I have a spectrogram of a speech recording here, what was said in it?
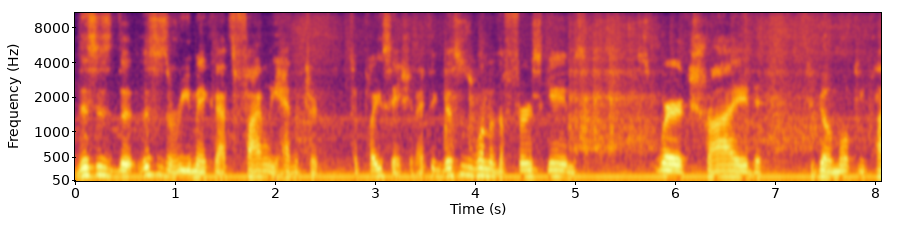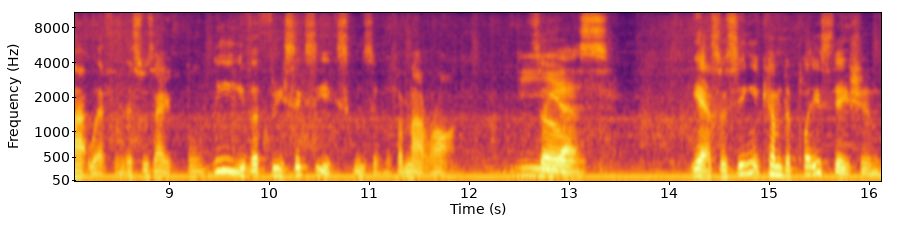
this is the this is a remake that's finally headed to, to PlayStation. I think this is one of the first games where it tried to go multi-plat with, and this was, I believe, a 360 exclusive, if I'm not wrong. So- yes. Yeah, so seeing it come to PlayStation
